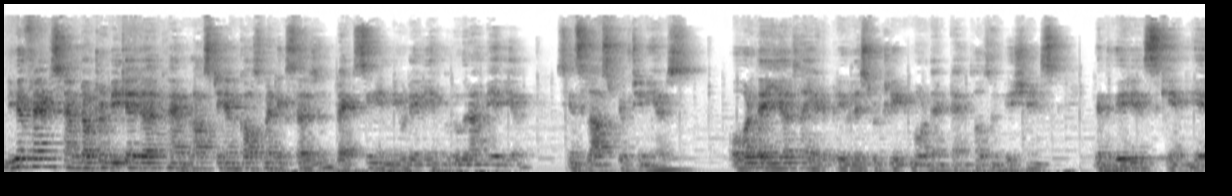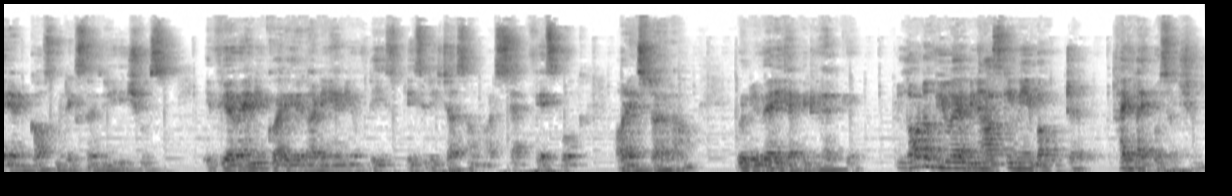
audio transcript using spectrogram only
Dear friends, I am Dr. BK Garg. I am plastic and cosmetic surgeon practicing in New Delhi and Gurugram area since last 15 years. Over the years, I had a privilege to treat more than 10,000 patients with various skin, hair and cosmetic surgery issues. If you have any query regarding any of these, please reach us on WhatsApp, Facebook or Instagram. We'll be very happy to help you. A lot of you have been asking me about uh, thigh liposuction.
